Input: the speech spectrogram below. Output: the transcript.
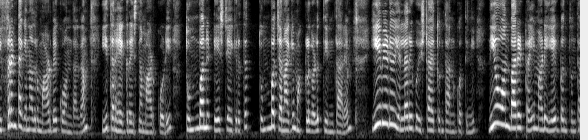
ಡಿಫ್ರೆಂಟಾಗಿ ಏನಾದರೂ ಮಾಡಬೇಕು ಅಂದಾಗ, ಈ ಥರ ಹೆಗ್ ರೈಸ್ನ ಮಾಡಿಕೊಡಿ. ತುಂಬಾ ಟೇಸ್ಟಿಯಾಗಿರುತ್ತೆ ತುಂಬ ಚೆನ್ನಾಗಿ ಮಕ್ಕಳುಗಳು ತಿಂತಾರೆ. ಈ ವಿಡಿಯೋ ಎಲ್ಲರಿಗೂ ಇಷ್ಟ ಆಯಿತು ಅಂತ ಅನ್ಕೋತೀನಿ. ನೀವು ಒಂದು ಬಾರಿ ಟ್ರೈ ಮಾಡಿ ಹೇಗೆ ಬಂತು ಅಂತ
